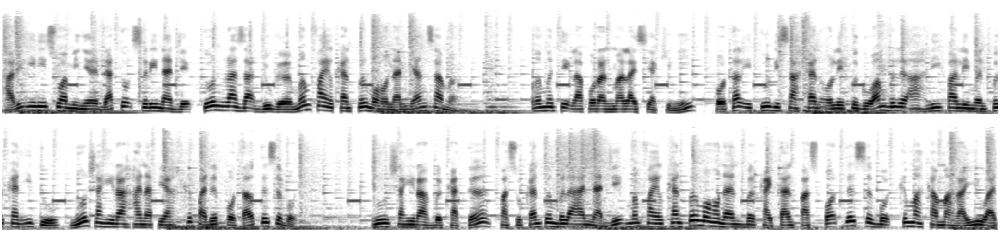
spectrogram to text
hari ini suaminya Datuk Seri Najib Tun Razak juga memfailkan permohonan yang sama. Memetik laporan Malaysia kini, portal itu disahkan oleh Peguam Bela Ahli Parlimen Pekan itu, Nur Syahirah Hanafiah kepada portal tersebut. Nur Syahirah berkata, pasukan pembelaan Najib memfailkan permohonan berkaitan pasport tersebut ke Mahkamah Rayuan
